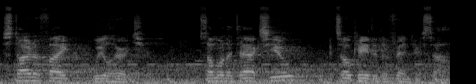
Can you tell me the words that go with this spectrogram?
Start a fight, we'll hurt you. Someone attacks you, it's okay to defend yourself.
